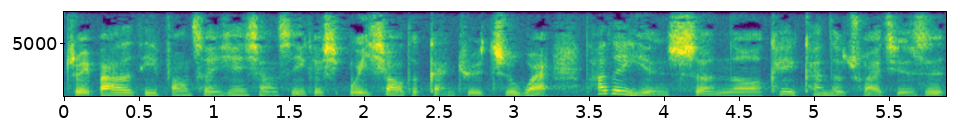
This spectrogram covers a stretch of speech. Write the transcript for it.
嘴巴的地方呈现像是一个微笑的感觉之外，它的眼神呢，可以看得出来其实是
